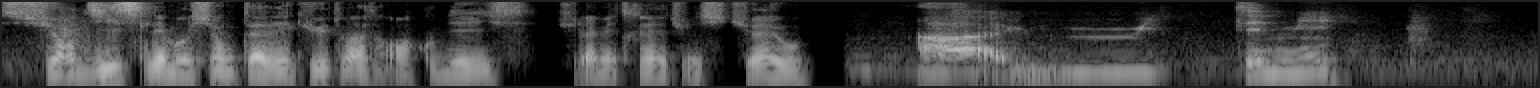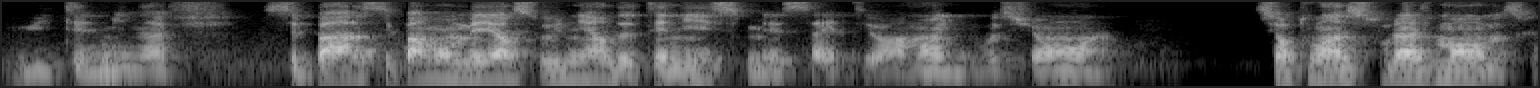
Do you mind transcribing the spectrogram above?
Sur 10, l'émotion que tu as vécue, toi, en Coupe Davis, tu la mettrais, tu la situerais où? À 8,5. 8,5, 9. C'est pas, c'est pas mon meilleur souvenir de tennis, mais ça a été vraiment une émotion, surtout un soulagement, parce que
